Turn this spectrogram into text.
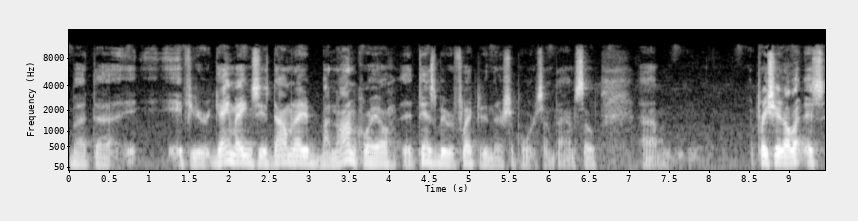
But uh, if your game agency is dominated by non-quail, it tends to be reflected in their support sometimes. So um, appreciate all that. Is,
